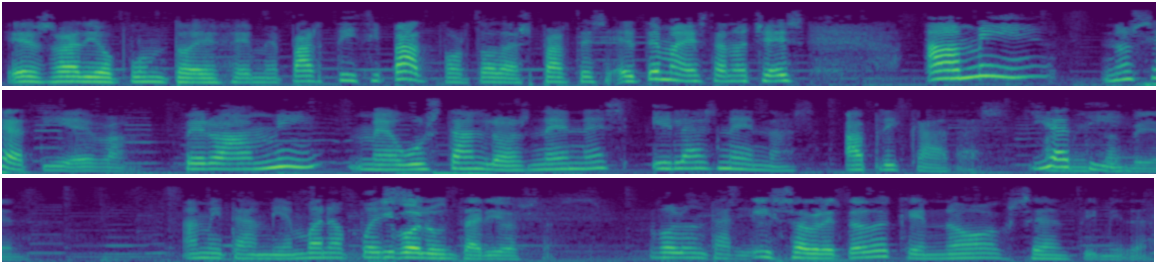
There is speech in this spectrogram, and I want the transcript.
es radio punto fm. Participad por todas partes. El tema de esta noche es a mí, no sé a ti Eva, pero a mí me gustan los nenes y las nenas aplicadas. ¿Y a, mí ti? También. A mí también. Bueno, pues... Y voluntariosas. Voluntarios. Y sobre todo que no sean tímidas.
